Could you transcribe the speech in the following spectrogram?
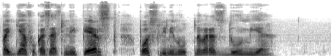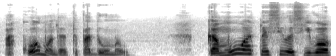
подняв указательный перст после минутного раздумья. О ком он это подумал? Кому относилось его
